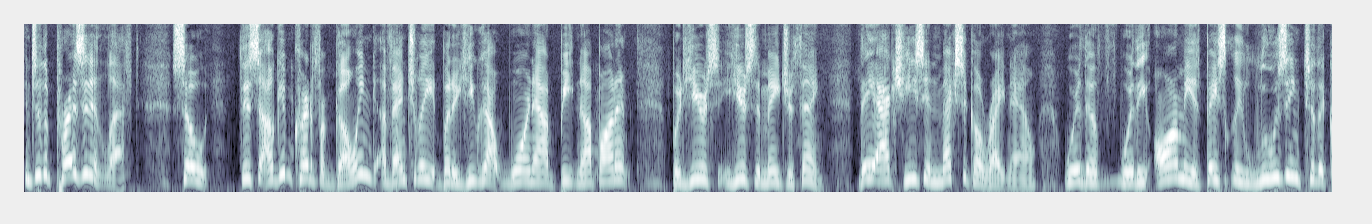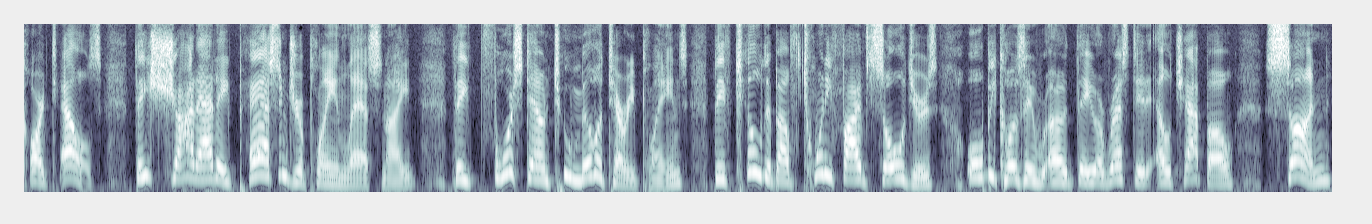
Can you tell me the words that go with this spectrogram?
until the president left. So this I'll give him credit for going eventually, but he got worn out, beaten up on it. But here's here's the major thing: they actually he's in Mexico right now, where the where the army is basically losing to the cartels. They shot at a passenger plane last night. They forced down two military planes. They've killed about 25 soldiers, all because they uh, they arrested El Chapo son,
